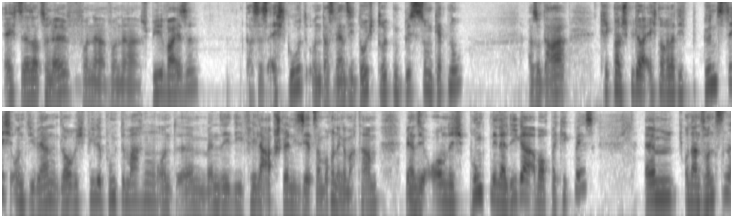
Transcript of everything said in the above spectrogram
echt sensationell von der, von der Spielweise. Das ist echt gut und das werden sie durchdrücken bis zum Getno. Also da kriegt man Spieler echt noch relativ günstig und die werden, glaube ich, viele Punkte machen und ähm, wenn sie die Fehler abstellen, die sie jetzt am Wochenende gemacht haben, werden sie ordentlich punkten in der Liga, aber auch bei Kickbase. Ähm, und ansonsten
